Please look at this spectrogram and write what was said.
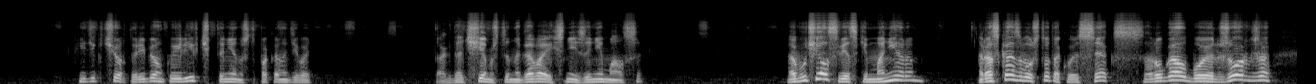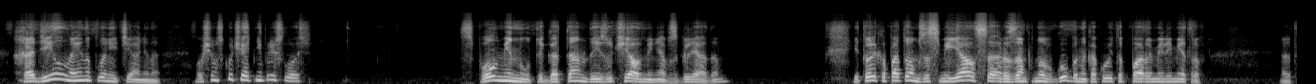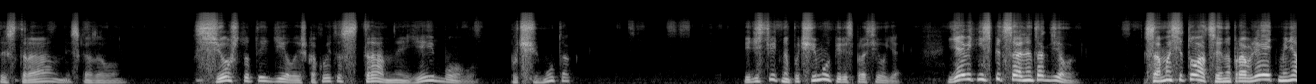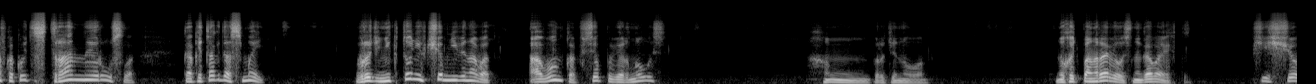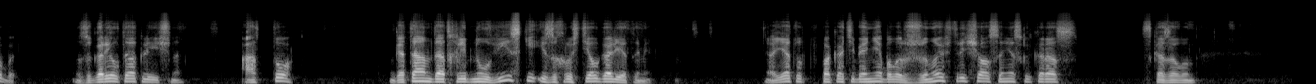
«Иди к черту, ребенку и лифчик-то не на что пока надевать». «Тогда чем же ты на Гавайях с ней занимался?» «Обучал светским манерам, рассказывал, что такое секс, ругал боя Джорджа, Ходил на инопланетянина. В общем, скучать не пришлось. С полминуты Гатанда изучал меня взглядом и только потом засмеялся, разомкнув губы на какую-то пару миллиметров. — А ты странный, — сказал он. — Все, что ты делаешь, какое-то странное, ей-богу. Почему так? — И действительно, почему? — переспросил я. — Я ведь не специально так делаю. Сама ситуация направляет меня в какое-то странное русло, как и тогда с Мэй. Вроде никто ни в чем не виноват, а вон как все повернулось. Хм, протянул он. Ну, хоть понравилось на Гавайях-то? Еще бы. Загорел ты отлично. А то... Гатанда отхлебнул виски и захрустел галетами. А я тут, пока тебя не было, с женой встречался несколько раз, — сказал он.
